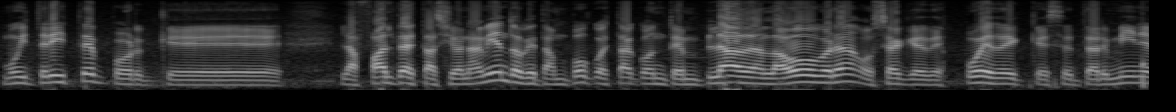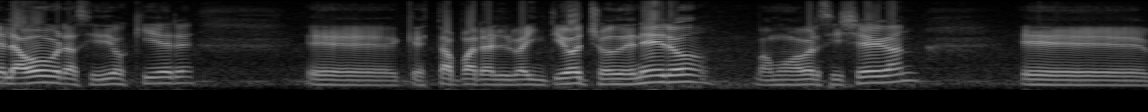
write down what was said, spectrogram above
Muy triste porque la falta de estacionamiento, que tampoco está contemplada en la obra, o sea que después de que se termine la obra, si Dios quiere, eh, que está para el 28 de enero, vamos a ver si llegan, eh,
